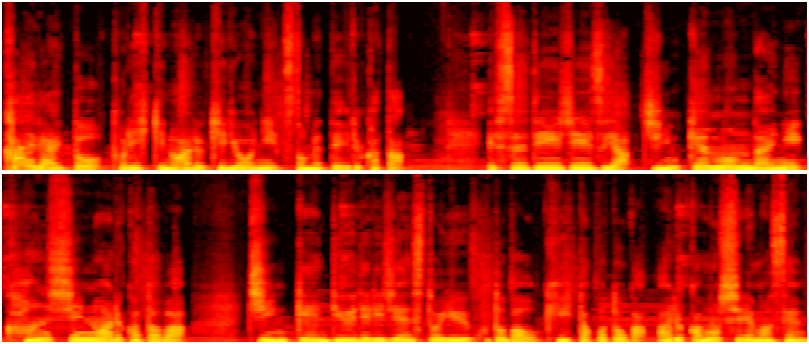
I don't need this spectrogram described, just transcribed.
海外と取引のある企業に勤めている方、SDGs や人権問題に関心のある方は人権デューデリジェンスという言葉を聞いたことがあるかもしれません。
